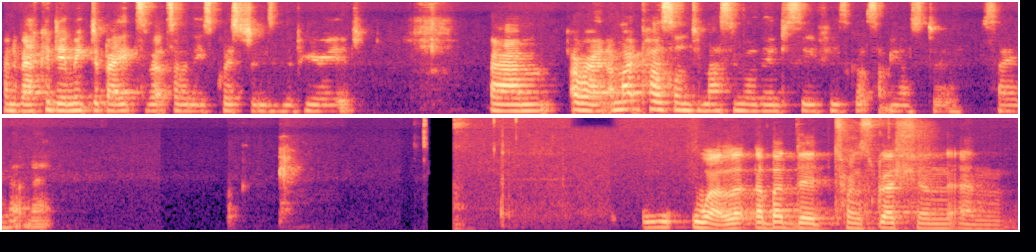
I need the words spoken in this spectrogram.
kind of academic debates about some of these questions in the period. Um, all right, I might pass on to Massimo then to see if he's got something else to say about that. Well, about the transgression and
